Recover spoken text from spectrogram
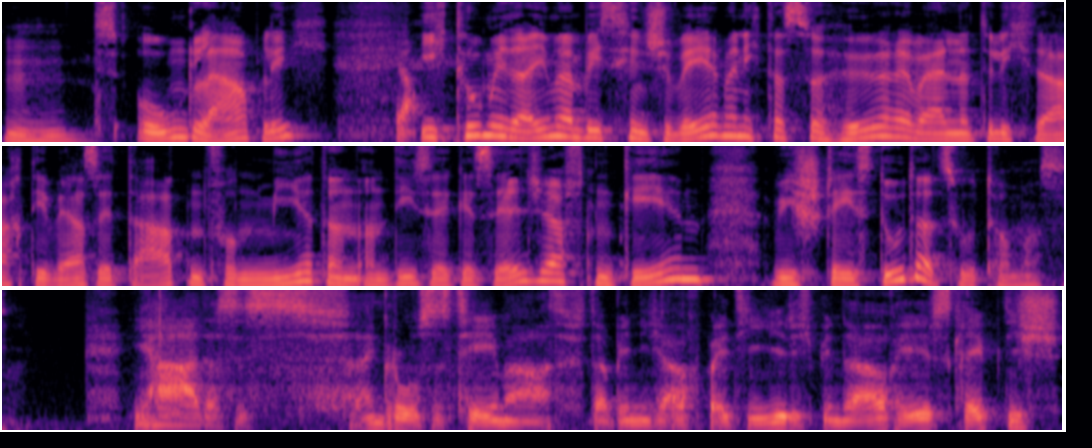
Mhm. Das ist unglaublich. Ja. Ich tue mir da immer ein bisschen schwer, wenn ich das so höre, weil natürlich da auch diverse Daten von mir dann an diese Gesellschaften gehen. Wie stehst du dazu, Thomas? Ja, das ist ein großes Thema. Da bin ich auch bei dir. Ich bin da auch eher skeptisch.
